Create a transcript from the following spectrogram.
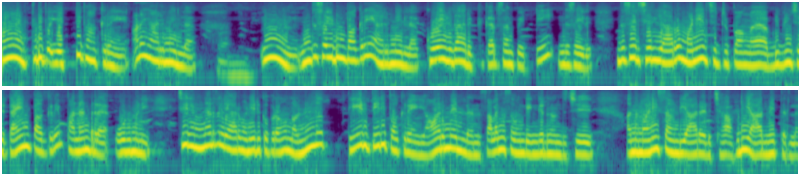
ஆனால் இப்படி எட்டி பார்க்குறேன் ஆனால் யாருமே இல்லை. ம் இந்த சைடும் பார்க்குறேன் யாருமே இல்லை. கோயில் தான் இருக்குது கருப்சாமி பெட்டி இந்த சைடு இந்த சைடு சரி யாரோ மணி அடிச்சிட்டு இருப்பாங்க அப்படி இப்படின்னு சரி டைம் பார்க்குறேன் பன்னெண்டரை ஒரு மணி. சரி இந்நேரத்தில் யார் மணி எடுக்க போகிறாங்க நல்லா தேடி தேடி பார்க்குறேன் யாருமே இல்லை. அந்த சலங்க சவுண்டு எங்கேருந்து வந்துச்சு? அந்த மணி சவுண்டு யார் அடிச்சா? அப்படி யாருமே தெரில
